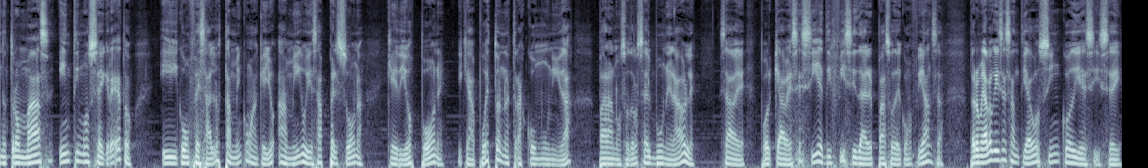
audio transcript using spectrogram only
nuestros más íntimos secretos y confesarlos también con aquellos amigos y esas personas que Dios pone y que ha puesto en nuestra comunidad para nosotros ser vulnerables, ¿sabes? Porque a veces sí es difícil dar el paso de confianza. Pero mira lo que dice Santiago 5:16.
